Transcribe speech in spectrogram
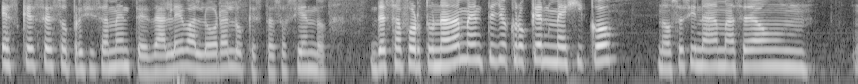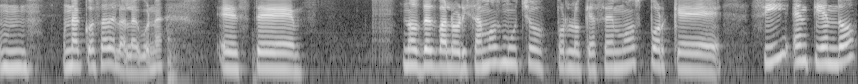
Es que es eso precisamente, darle valor a lo que estás haciendo. Desafortunadamente yo creo que en México, no sé si nada más sea un, una cosa de la laguna, este, nos desvalorizamos mucho por lo que hacemos porque sí entiendo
